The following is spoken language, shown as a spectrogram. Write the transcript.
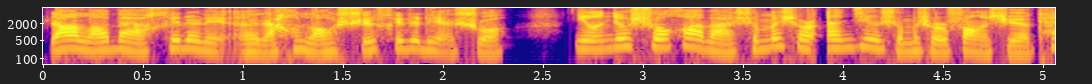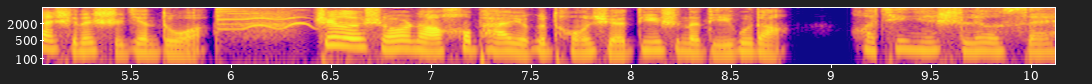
然后老板黑着脸，然后老师黑着脸说：“你们就说话吧，什么时候安静，什么时候放学，看谁的时间多。”这个时候呢，后排有个同学低声的嘀咕道：“我今年十六岁。”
